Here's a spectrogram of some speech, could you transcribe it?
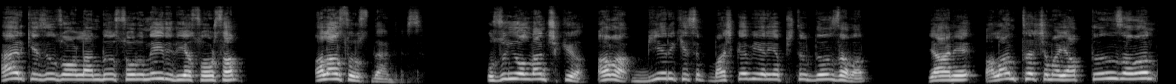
herkesin zorlandığı soru neydi diye sorsam alan sorusu derdiniz. Uzun yoldan çıkıyor ama bir yeri kesip başka bir yere yapıştırdığın zaman yani alan taşıma yaptığın zaman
